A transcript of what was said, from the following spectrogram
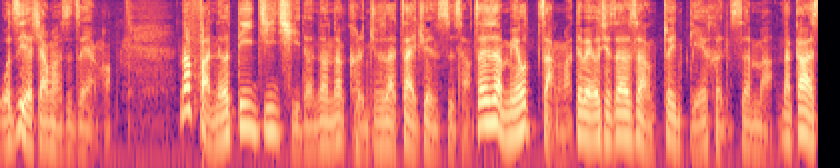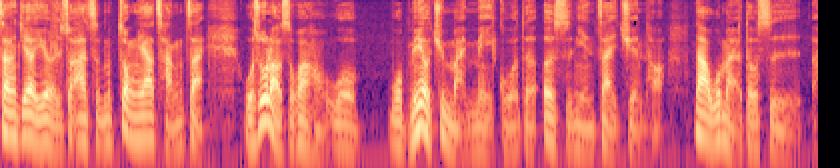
我自己的想法是这样哈。那反而低基期的，那那可能就是在债券市场，债券市场没有涨嘛，对不对？而且债券市场最近跌很深嘛。那刚才上一节也有人说啊，什么重压长债？我说老实话哈，我我没有去买美国的二十年债券哈。那我买的都是呃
